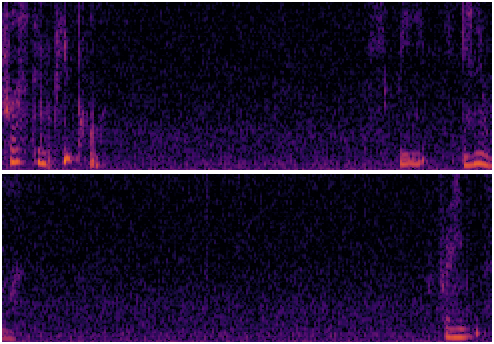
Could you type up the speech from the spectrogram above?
Trusting people. It could be anyone. Friends,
